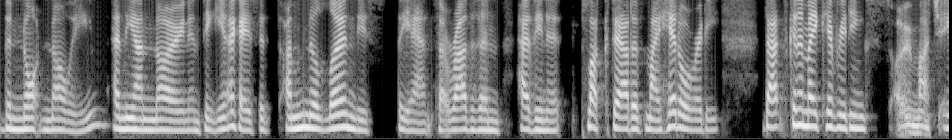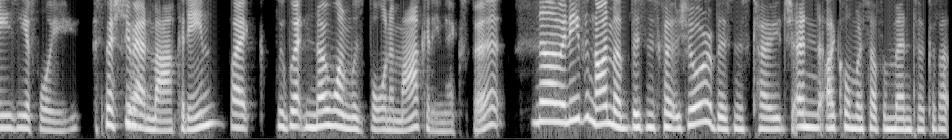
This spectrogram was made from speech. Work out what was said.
the not knowing and the unknown and thinking, okay, so I'm going to learn this, the answer, rather than having it plucked out of my head already, that's going to make everything so much easier for you, especially yeah. around marketing. Like we weren't, no one was born a marketing expert. No, and even I'm a business coach, you're a business coach, and I call myself a mentor because I,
